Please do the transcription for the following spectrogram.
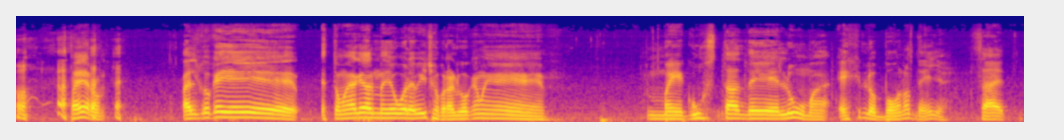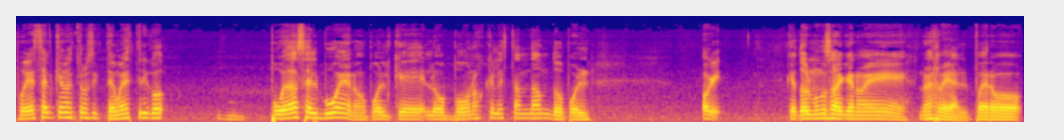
Pero, algo que, esto me va a quedar medio huele bicho, pero algo que me, me gusta de Luma es los bonos de ella. O sea, puede ser que nuestro sistema eléctrico pueda ser bueno porque los bonos que le están dando por... Ok, que todo el mundo sabe que no es, no es real, pero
